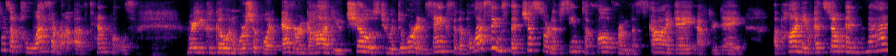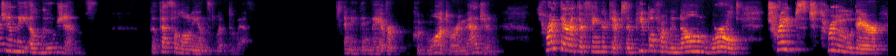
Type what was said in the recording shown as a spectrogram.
It was a plethora of temples where you could go and worship whatever God you chose to adore and thank for the blessings that just sort of seemed to fall from the sky day after day upon you. And so imagine the illusions the Thessalonians lived with. Anything they ever could want or imagine. It's right there at their fingertips, and people from the known world traipsed through their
